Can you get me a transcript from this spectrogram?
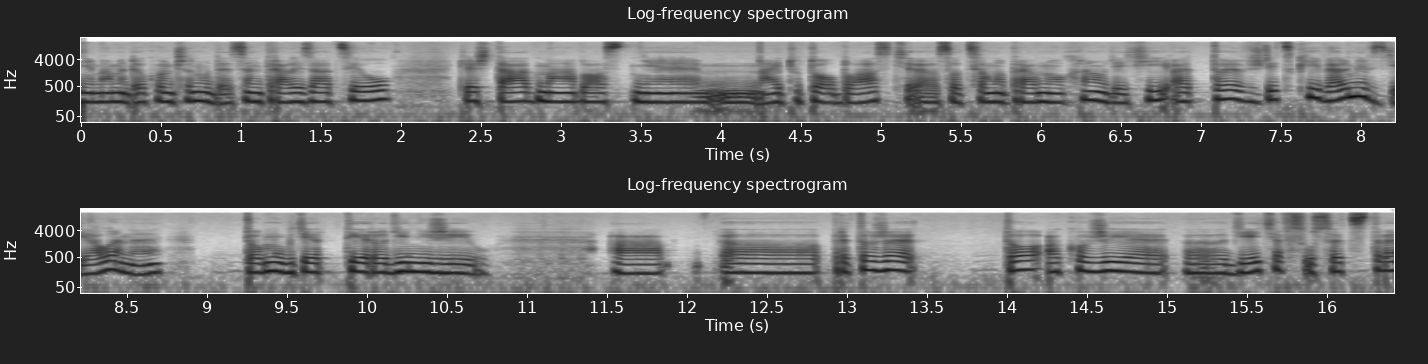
nemáme dokončenú decentralizáciu, čiže štát má vlastne aj túto oblasť, e, sociálno-právnu ochranu detí a to je vždycky veľmi vzdialené tomu, kde tie rodiny žijú. A e, pretože to, ako žije e, dieťa v susedstve,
